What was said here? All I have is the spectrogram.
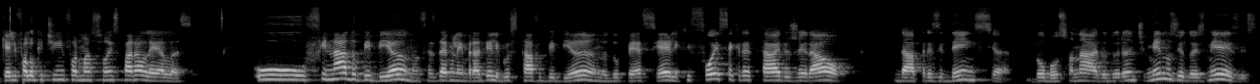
que ele falou que tinha informações paralelas. O finado Bibiano, vocês devem lembrar dele, Gustavo Bibiano, do PSL, que foi secretário-geral da presidência do Bolsonaro durante menos de dois meses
